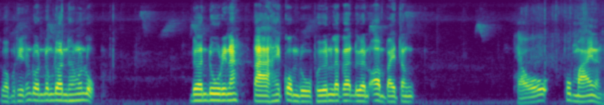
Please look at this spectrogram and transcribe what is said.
ตัวบางทีต้องเดินต้องเดินทางนั้นลูกเดินดูเลยนะ ตาให้ก้มดูพื้นแล้วก็เดินอ้อมไปตรงแถวพุ่มไม้นั่น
